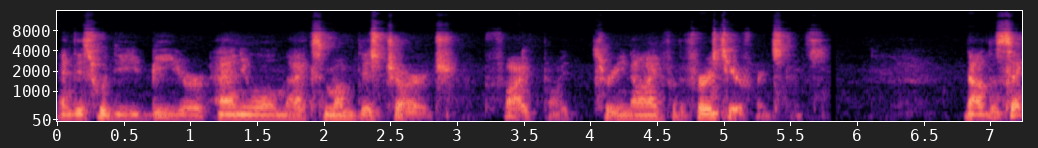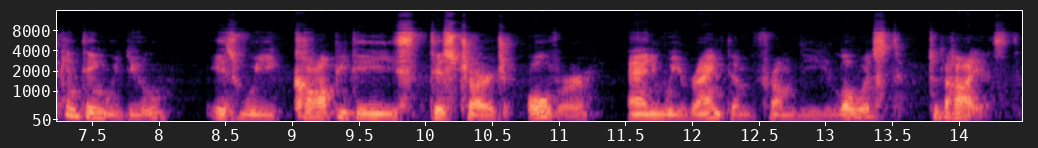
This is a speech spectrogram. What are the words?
And this would be your annual maximum discharge, 5.39 for the first year, for instance. Now, the second thing we do is we copy these discharge over and we rank them from the lowest to the highest.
